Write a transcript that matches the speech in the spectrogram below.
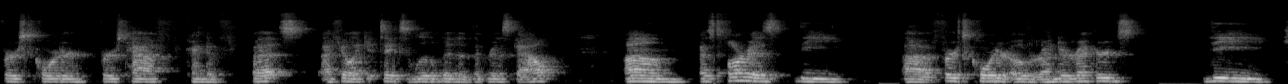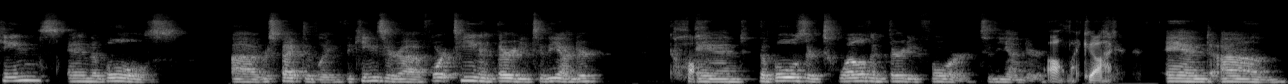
first quarter, first half kind of bets. I feel like it takes a little bit of the risk out. Um, as far as the uh, first quarter over under records, the Kings and the Bulls, uh, respectively, the Kings are uh, 14 and 30 to the under, oh. and the Bulls are 12 and 34 to the under. Oh my God! And um,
